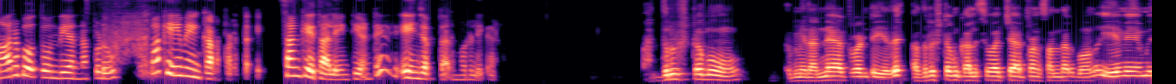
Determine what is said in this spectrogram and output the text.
మారబోతోంది అన్నప్పుడు మాకు ఏమేం కనపడతాయి? సంకేతాలు ఏంటి అంటే ఏం చెప్తారు మురళి గారు? అదృష్టము మీరు అనేటువంటి ఇదే అదృష్టం కలిసి వచ్చేటువంటి సందర్భంలో ఏమేమి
